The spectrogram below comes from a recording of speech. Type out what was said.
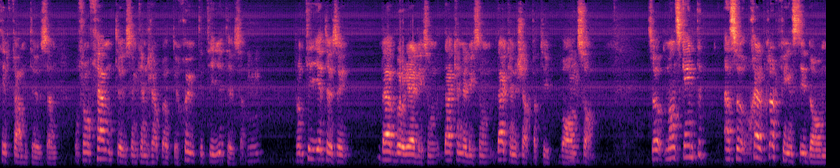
till 5000. Och från 5000 kan du köpa upp till 7 till 10 000. Mm. Från 10 000, där börjar liksom, där kan du liksom, där kan du köpa typ vad Mm. som. Så man ska inte, alltså självklart finns det ju de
